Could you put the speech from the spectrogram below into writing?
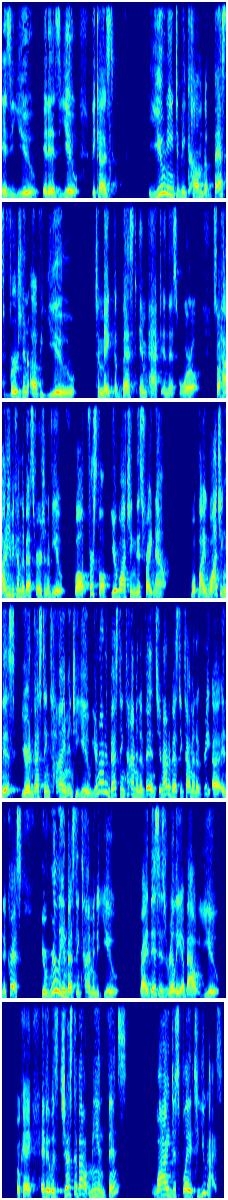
is you. It is you because you need to become the best version of you to make the best impact in this world. So, how do you become the best version of you? Well, first of all, you're watching this right now. By watching this, you're investing time into you. You're not investing time in Vince. You're not investing time into, uh, into Chris. You're really investing time into you, right? This is really about you, okay? If it was just about me and Vince, why display it to you guys?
